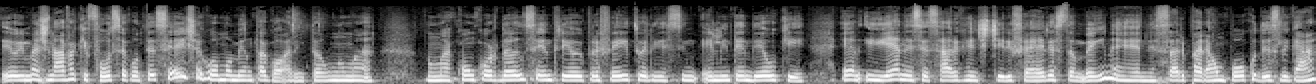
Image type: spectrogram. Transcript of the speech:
eu imaginava que fosse acontecer e chegou o momento agora. Então, numa numa concordância entre eu e o prefeito, ele, ele entendeu que é, e é necessário que a gente tire férias também, né? É necessário parar um pouco, desligar,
